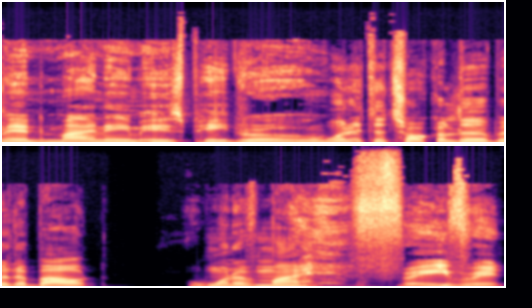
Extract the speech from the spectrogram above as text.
And my name is Pedro. Wanted to talk a little bit about one of my favorite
